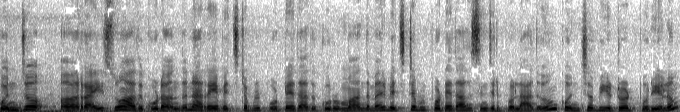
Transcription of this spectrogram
கொஞ்சம் ரைஸும் அது கூட வந்து நிறைய வெஜிடபிள் போட்டு ஏதாவது குருமா அந்த மாதிரி வெஜிடபிள் போட்டு ஏதாவது செஞ்சுருப்போம்ல அதுவும் கொஞ்சம் பீட்ரூட் பொரியலும்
